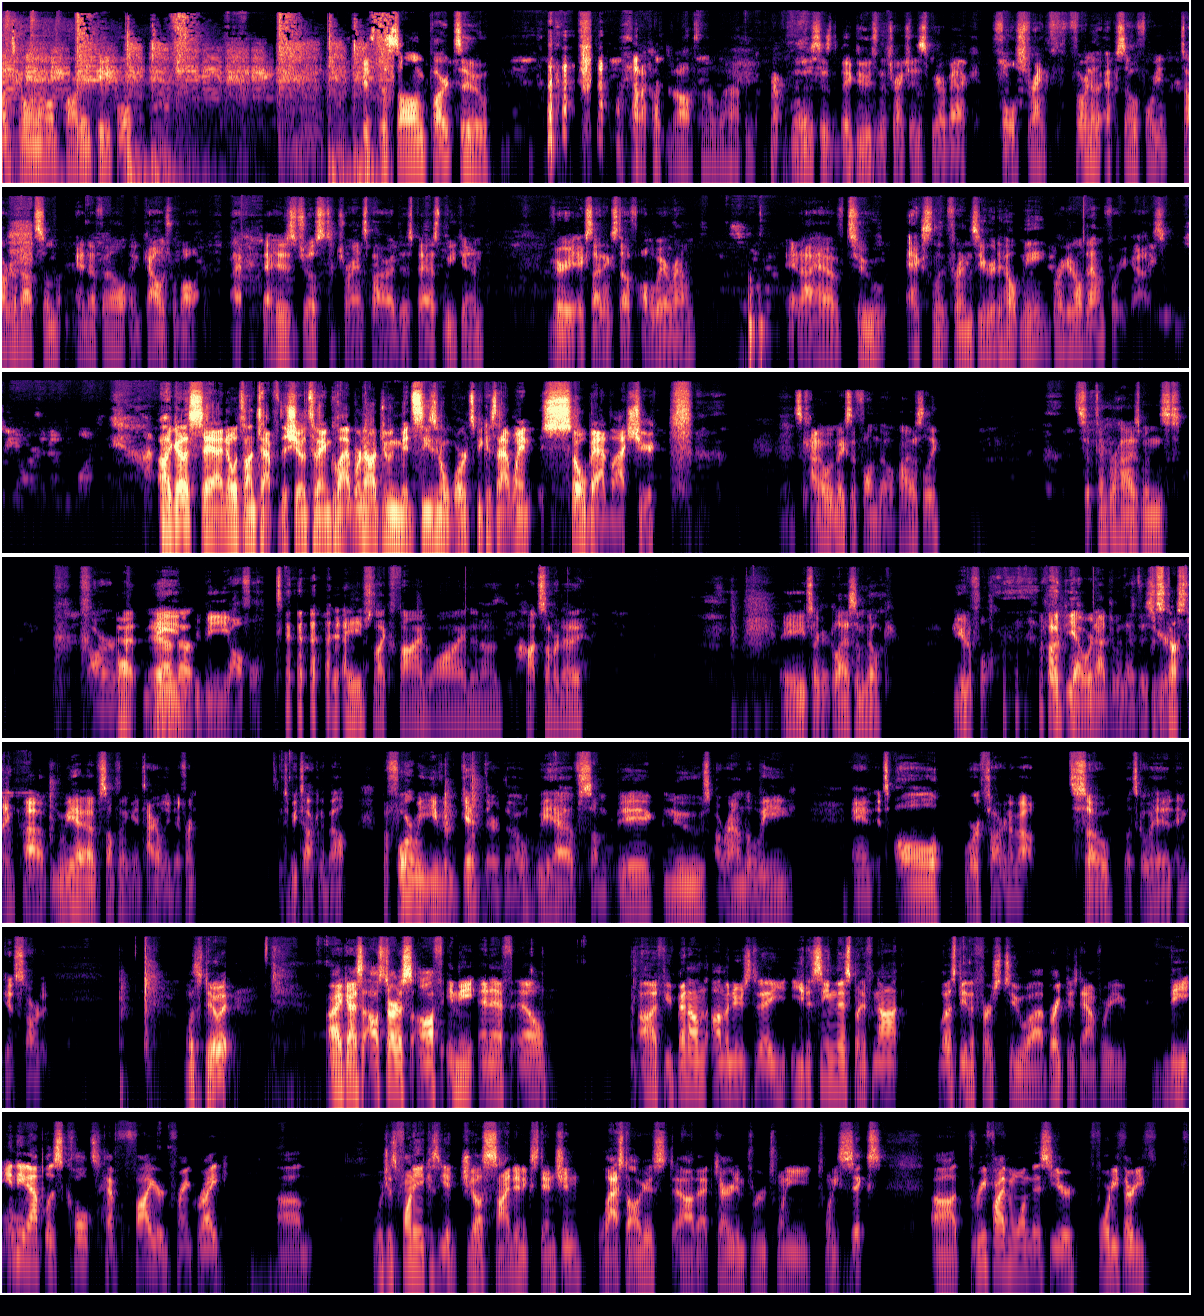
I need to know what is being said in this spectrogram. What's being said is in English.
What's going on, party people? It's the song part two. I thought I clicked it off. I don't know what happened. Well, this is the Big Dudes in the Trenches. We are back full strength for another episode for you, talking about some NFL and college football that has just transpired this past weekend. Very exciting stuff all the way around. And I have two excellent friends here to help me break it all down for you guys. I gotta say, I know it's on tap for the show today. I'm glad we're not doing mid-season awards because that went so bad last year. It's kind of what makes it fun, though, honestly. September Heisman's are Uh, yeah, made that- to be awful. It aged like fine wine in a hot summer day. Aged like a glass of milk. Beautiful. but yeah, we're not doing that this year. Disgusting. Uh, we have something entirely different to be talking about. Before we even get there, though, we have some big news around the league, and it's all worth talking about. So let's go ahead and get started. Let's do it. All right, guys. I'll start us off in the NFL. Uh, if you've been on on the news today, you'd have seen this, but if not, let us be the first to uh, break this down for you. The Indianapolis Colts have fired Frank Reich, um, which is funny because he had just signed an extension last August uh, that carried him through 2026. Uh, 3 5 and 1 this year, 40 30,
